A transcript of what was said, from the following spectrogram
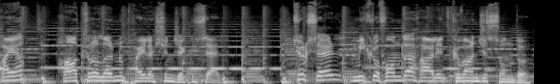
Hayat hatıralarını paylaşınca güzel. Türksel mikrofonda Halit Kıvancı sundu.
